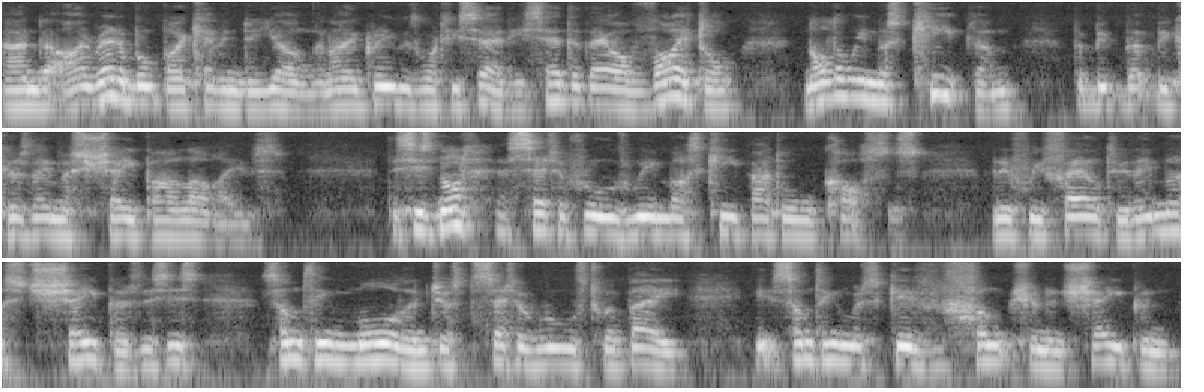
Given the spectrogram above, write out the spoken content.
And I read a book by Kevin DeYoung, and I agree with what he said. He said that they are vital, not that we must keep them, but, be, but because they must shape our lives. This is not a set of rules we must keep at all costs, and if we fail to, they must shape us. This is something more than just set of rules to obey. It's something that must give function and shape and,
